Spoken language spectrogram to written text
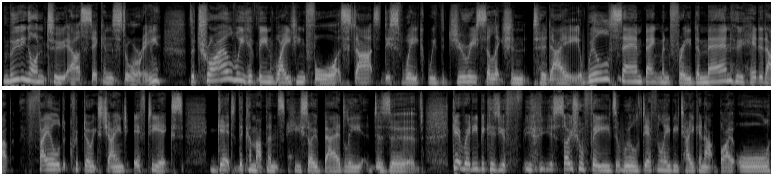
Moving on to our second story, the trial we have been waiting for starts this week with jury selection today. Will Sam Bankman Fried, the man who headed up failed crypto exchange FTX, get the comeuppance he so badly deserved? Get ready because your, your social feeds will definitely be taken up by all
